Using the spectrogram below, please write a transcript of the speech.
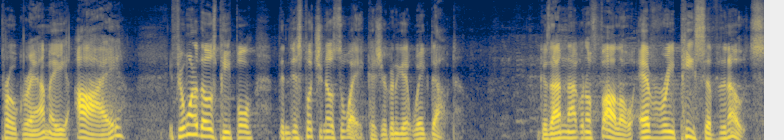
program, a I, if you're one of those people, then just put your notes away because you're going to get wigged out. Because I'm not going to follow every piece of the notes.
